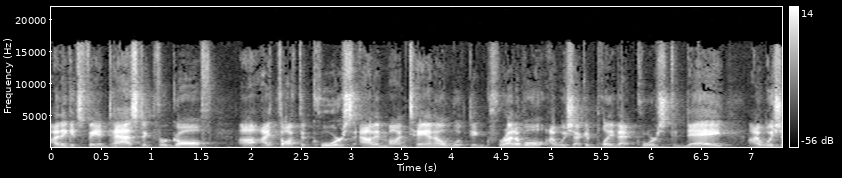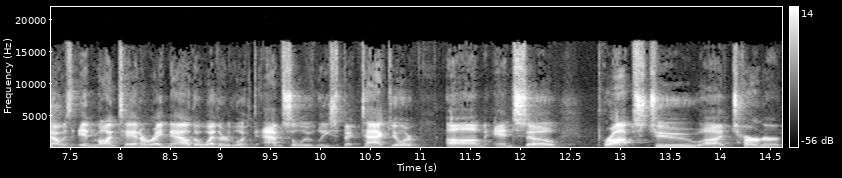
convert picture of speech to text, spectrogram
I think it's fantastic for golf. Uh, I thought the course out in Montana looked incredible. I wish I could play that course today. I wish I was in Montana right now. The weather looked absolutely spectacular. Um, and so, props to uh, Turner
